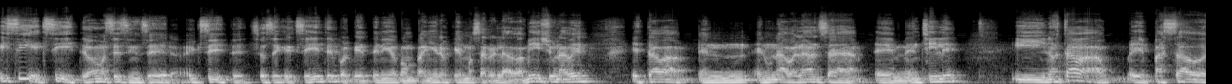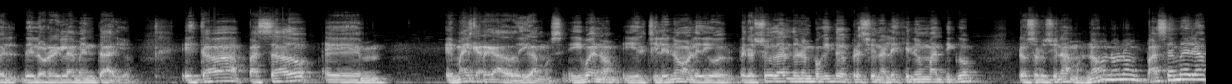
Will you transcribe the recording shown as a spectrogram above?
y sí existe, vamos a ser sinceros, existe. Yo sé que existe porque he tenido compañeros que hemos arreglado. A mí yo una vez estaba en, una balanza en Chile y no estaba pasado de, lo reglamentario, estaba pasado mal cargado, digamos. Y bueno, y el chileno le digo, pero yo dándole un poquito de presión al eje neumático, lo solucionamos. No, no, no, páseme los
